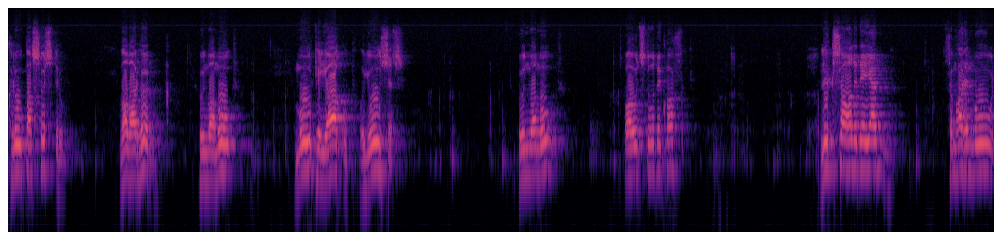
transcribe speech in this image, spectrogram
Klopas hustru. Hva var hun? Hun var mor mor til Jakob og Joses. Hun var mor, og hun stod ved korset. Lykksalig det hjem som har en mor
